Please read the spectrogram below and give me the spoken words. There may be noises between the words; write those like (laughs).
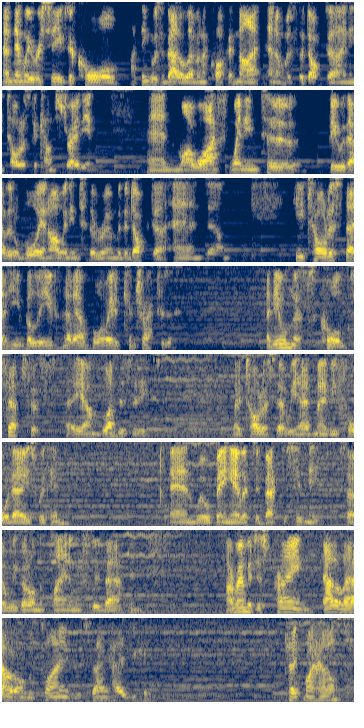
And then we received a call, I think it was about 11 o'clock at night, and it was the doctor, and he told us to come straight in. And my wife went in to be with our little boy, and I went into the room with the doctor, and um, he told us that he believed that our boy had contracted it, an illness called sepsis, a um, blood disease. They told us that we had maybe four days with him, and we were being airlifted back to Sydney. So we got on the plane and we flew back, and I remember just praying out aloud on the plane, just saying, Hey, you can take my house,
